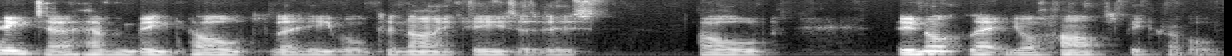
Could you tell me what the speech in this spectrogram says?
Peter, having been told that he will deny Jesus, is told, Do not let your hearts be troubled.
